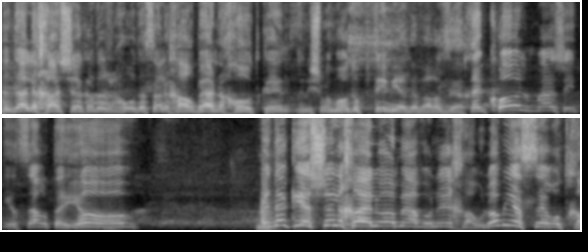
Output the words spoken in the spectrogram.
תדע לך שהקדוש ברוך הוא עשה לך הרבה הנחות, כן? זה נשמע מאוד אופטימי הדבר הזה. אחרי כל מה שהתייסרת איוב, ודע כי ישה לך אלוה מעווניך. הוא לא מייסר אותך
